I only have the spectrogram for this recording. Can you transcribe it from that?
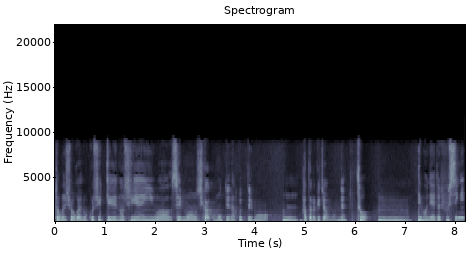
特に障害福祉系の支援員は専門資格持ってなくても働けちゃうもんね、そう。うん。でもね私不思議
